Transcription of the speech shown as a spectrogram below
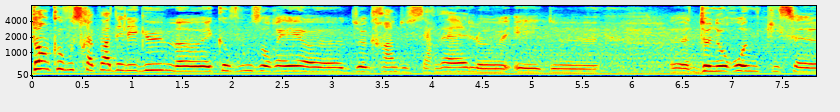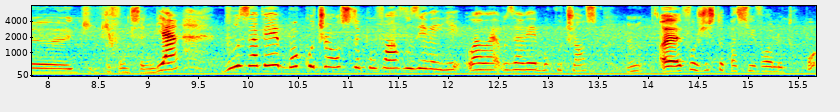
Tant que vous ne serez pas des légumes euh, et que vous aurez euh, de grains de cervelle euh, et de, de neurones qui, se, qui, fonctionnent bien, vous avez beaucoup de chances de pouvoir vous éveiller. Ouais, ouais, vous avez beaucoup de chance. Il ne faut juste pas suivre le troupeau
